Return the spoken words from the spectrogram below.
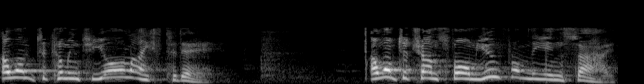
I want to come into your life today. I want to transform you from the inside.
